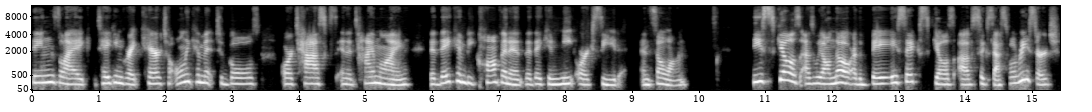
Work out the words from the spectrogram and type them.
things like taking great care to only commit to goals or tasks in a timeline that they can be confident that they can meet or exceed, and so on. These skills, as we all know, are the basic skills of successful research,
